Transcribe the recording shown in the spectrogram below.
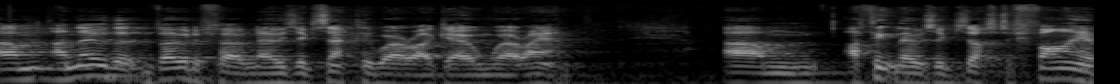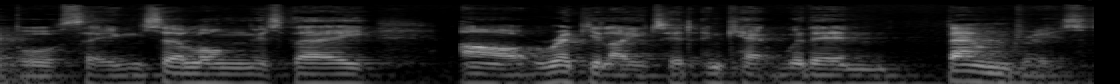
Um, I know that Vodafone knows exactly where I go and where I am. Um, I think those are justifiable things so long as they are regulated and kept within boundaries.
